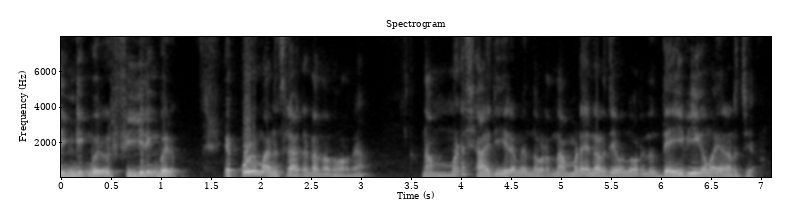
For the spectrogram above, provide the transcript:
തിങ്കിങ് വരും ഒരു ഫീലിംഗ് വരും. എപ്പോഴും മനസ്സിലാക്കേണ്ടതെന്ന് പറഞ്ഞാൽ നമ്മുടെ ശരീരം എന്ന് പറയുന്നത് നമ്മുടെ എനർജി എന്ന് പറയുന്നത് ദൈവികമായ എനർജിയാണ്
